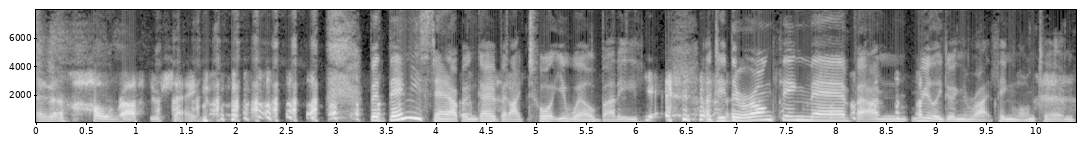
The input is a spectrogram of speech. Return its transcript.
and a whole raft of shame. but then you stand up and go, but I taught you well, buddy. Yeah. I did the wrong thing there, but I'm really doing the right thing long term.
